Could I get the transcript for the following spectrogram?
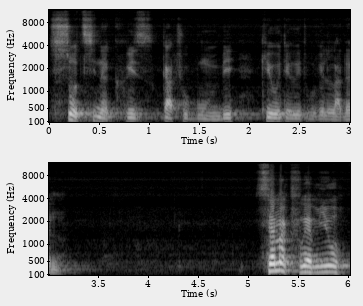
sortir de la crise Kachou Boumbe qui a été retrouvé là-dedans. C'est ma frère mio,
